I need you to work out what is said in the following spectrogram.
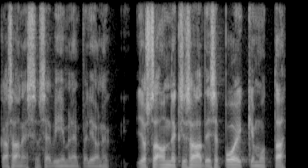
Kasanissa se viimeinen peli, jossa onneksi saatiin se poikki, mutta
